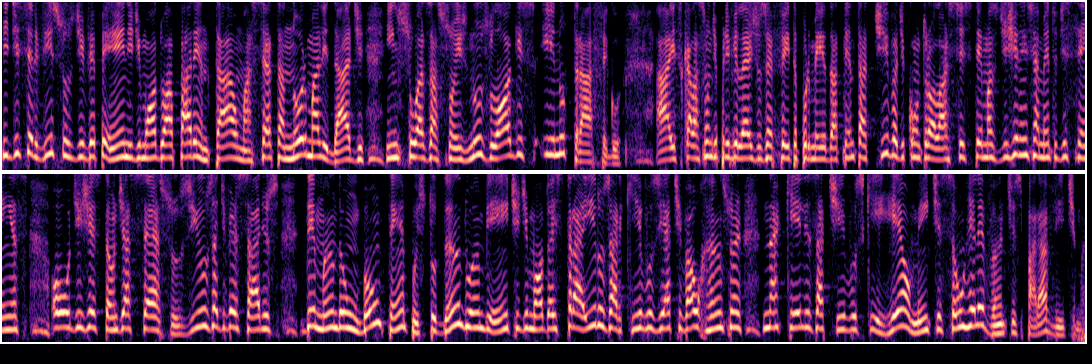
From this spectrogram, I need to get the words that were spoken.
e de serviços de VPN de modo a aparentar uma certa normalidade em suas ações nos logs e no tráfego. A escalação de privilégios é feita por meio da tentativa de controlar sistemas de gerenciamento de senhas ou de gestão de acessos, e os adversários demandam um bom tempo estudando o ambiente de modo a extrair os arquivos e ativar o ransomware naqueles ativos que realmente são relevantes para a vítima.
